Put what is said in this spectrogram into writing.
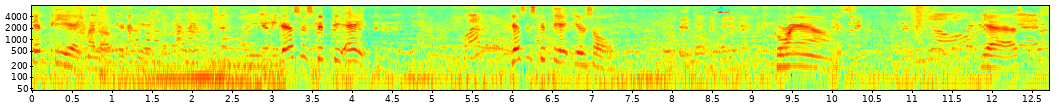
58, my love, 58. Guess who's 58? What? Guess who's 58 years old? Grams. Yes. Yes.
